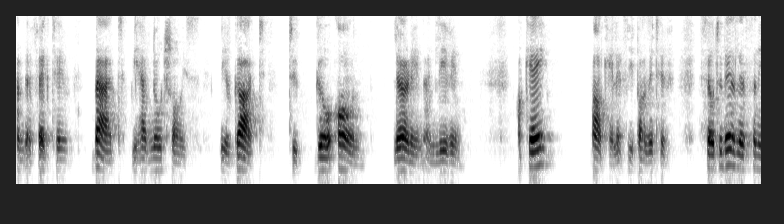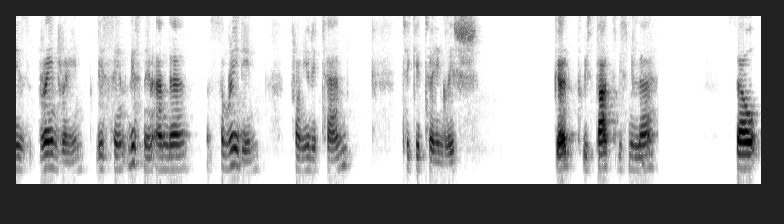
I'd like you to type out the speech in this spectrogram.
and effective, but we have no choice. We've got to go on learning and living. Okay? Okay, let's be positive. So today's lesson is brain drain, listen, listening and uh, some reading from Unit 10. Take it to English. Good, we start, Bismillah. So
